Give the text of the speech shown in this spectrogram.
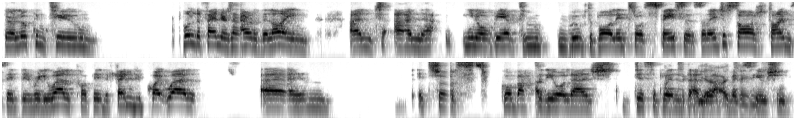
they're looking to pull defenders out of the line and and you know be able to move the ball into those spaces. And I just thought at times they did really well. Thought they defended quite well. Um, it's just going back to the old age, discipline I thi- and yeah, lack I of think- execution.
